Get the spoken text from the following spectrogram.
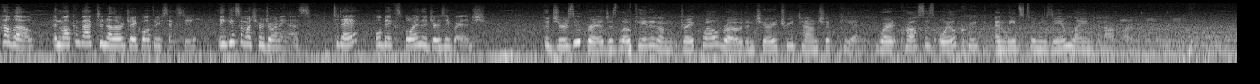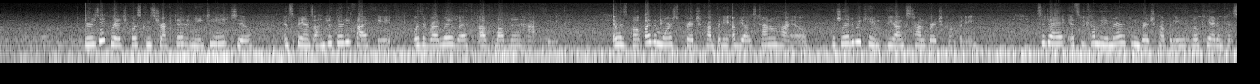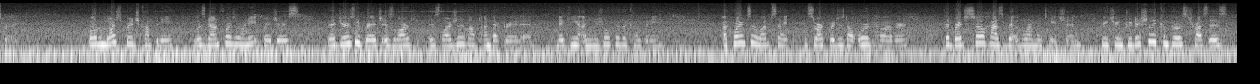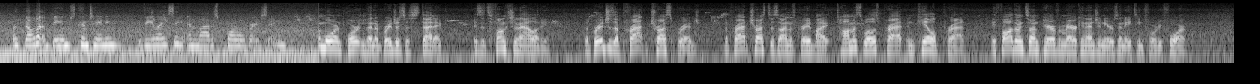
Hello, and welcome back to another Drake Drakewell 360. Thank you so much for joining us. Today, we'll be exploring the Jersey Bridge. The Jersey Bridge is located on Drakewell Road in Cherrytree Township, PA, where it crosses Oil Creek and leads to Museum Lane in our park. Jersey Bridge was constructed in 1882 and spans 135 feet with a roadway width of 11 and a half feet. It was built by the Morse Bridge Company of Youngstown, Ohio, which later became the Youngstown Bridge Company. Today, it's become the American Bridge Company located in Pittsburgh. While the Morse Bridge Company was known for its ornate bridges, the Jersey Bridge is, large, is largely left undecorated, making it unusual for the company. According to the website historicbridges.org, however, the bridge still has a bit of ornamentation, featuring traditionally composed trusses with built-up beams containing V-lacing and lattice portal bracing. More important than a bridge's aesthetic is its functionality. The bridge is a Pratt truss bridge. The Pratt truss design was created by Thomas Willis Pratt and Caleb Pratt, a father and son pair of American engineers in 1844.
